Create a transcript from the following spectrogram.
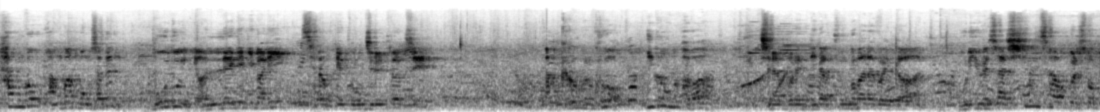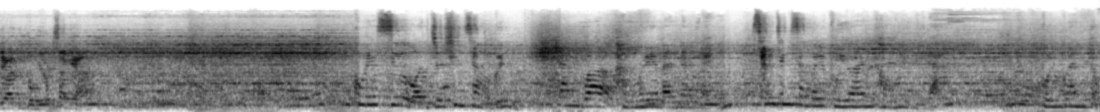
한국관광공사 등 모두 14개 기관이 새롭게 동지를 들었지. 아, 그거 그렇고 이거 한번 봐봐. 지난번에 네가 궁금하다고 했던 우리 회사 신사옥을 소개한 동영상이야. 원주 신사옥은 땅과 광물의 만남이라는 상징성을 부여한 건물입니다. 본관동,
